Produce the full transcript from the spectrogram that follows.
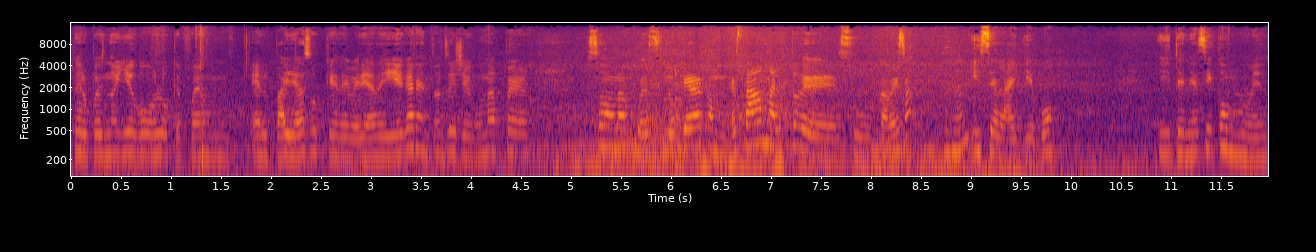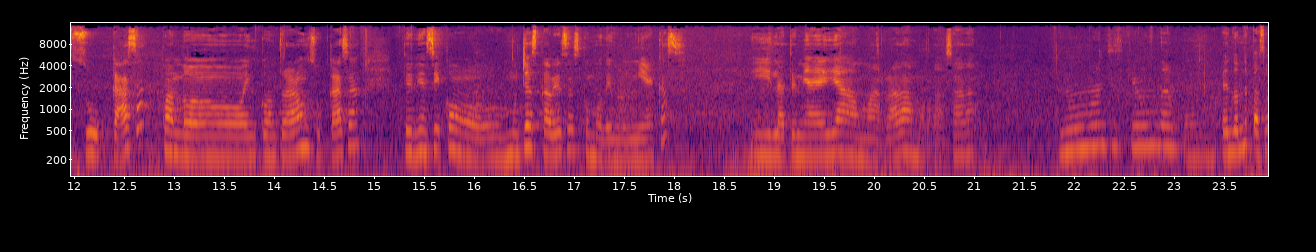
pero pues no llegó lo que fue un- el payaso que debería de llegar entonces llegó una persona pues lo que era como que estaba malito de su cabeza y se la llevó y tenía así como en su casa, cuando encontraron su casa, tenía así como muchas cabezas como de muñecas y la tenía ella amarrada, amordazada. No manches, ¿qué onda? ¿En dónde pasó?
